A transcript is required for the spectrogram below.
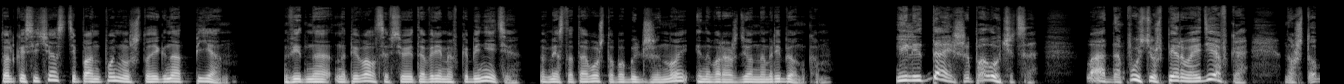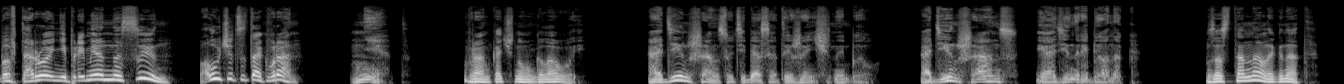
Только сейчас Степан понял, что Игнат пьян. Видно, напивался все это время в кабинете, вместо того, чтобы быть женой и новорожденным ребенком. Или дальше получится. Ладно, пусть уж первая девка, но чтобы второй непременно сын. Получится так, Вран? Нет. Вран качнул головой. Один шанс у тебя с этой женщиной был. Один шанс и один ребенок. Застонал Игнат,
